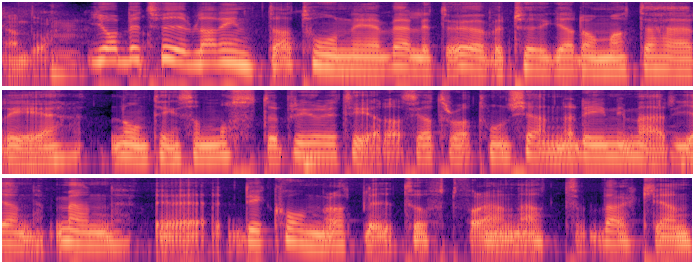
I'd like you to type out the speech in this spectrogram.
ändå. Mm. Jag betvivlar inte att hon är väldigt övertygad om att det här är någonting som måste prioriteras. Jag tror att hon känner det in i märgen. Men eh, det kommer att bli tufft för henne att verkligen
